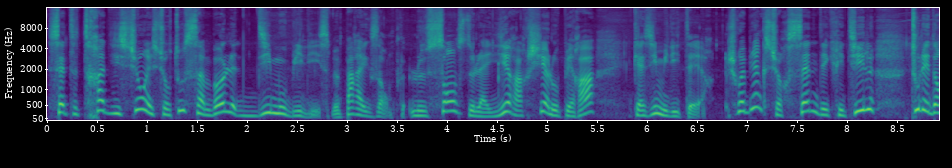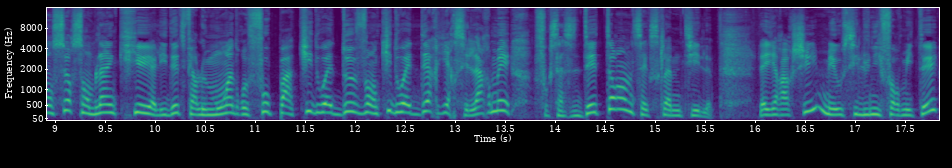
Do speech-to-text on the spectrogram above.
cette tradition est surtout symbole d'immobilisme. Par exemple, le sens de la hiérarchie à l'opéra, quasi militaire. Je vois bien que sur scène, décrit-il, tous les danseurs semblent inquiets à l'idée de faire le moindre faux pas. Qui doit être devant Qui doit être derrière? C'est l'armée. Faut que ça se détende, s'exclame-t-il. La hiérarchie, mais aussi l'uniformité,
